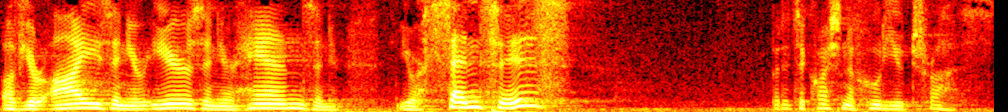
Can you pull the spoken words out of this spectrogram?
of your eyes and your ears and your hands and your, your senses, but it's a question of who do you trust?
